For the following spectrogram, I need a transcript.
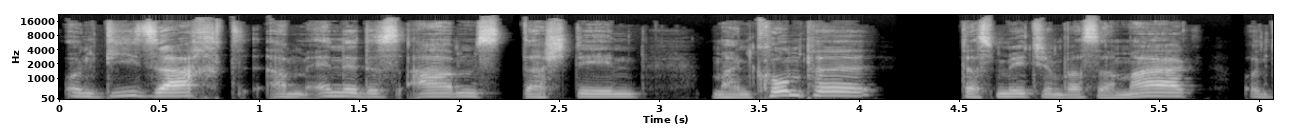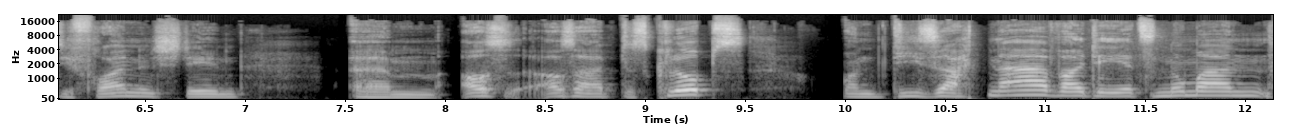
und die sagt am Ende des Abends, da stehen mein Kumpel, das Mädchen, was er mag und die Freundin stehen ähm, aus, außerhalb des Clubs und die sagt, na, wollt ihr jetzt Nummern,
